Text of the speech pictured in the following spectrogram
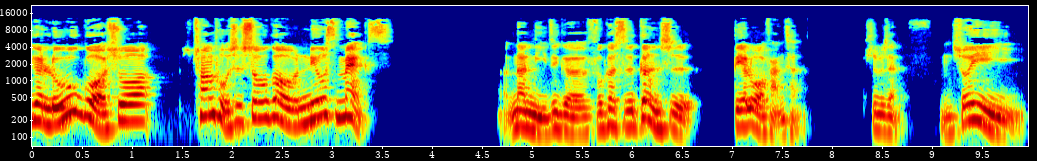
个，如果说川普是收购 Newsmax，那你这个福克斯更是跌落凡尘，是不是？嗯，所以，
